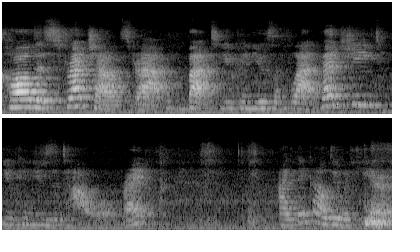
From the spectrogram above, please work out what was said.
called a stretch out strap, but you can use a flat bed sheet, you can use a towel, right? I think I'll do it here.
